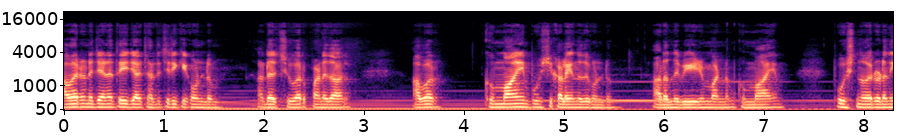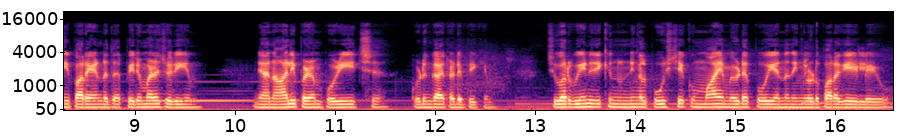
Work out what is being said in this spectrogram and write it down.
അവരുടെ ജനത്തെ ചതിച്ചിരിക്കൊണ്ടും അത് ചുവർ പണിതാൽ അവർ കുമ്മായം പൂശിക്കളയുന്നത് കൊണ്ടും അടന്ന് വീഴും വണ്ണം കുമ്മായം പൂശുന്നവരോട് നീ പറയേണ്ടത് പെരുമഴ ചൊരിയും. ഞാൻ ആലിപ്പഴം പൊഴിയിച്ച് കൊടുങ്കാറ്റടിപ്പിക്കും ചുവർ വീണിരിക്കുന്നു നിങ്ങൾ പൂശിയ കുമ്മായം എവിടെ പോയി എന്ന് നിങ്ങളോട് പറയുകയില്ലയോ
